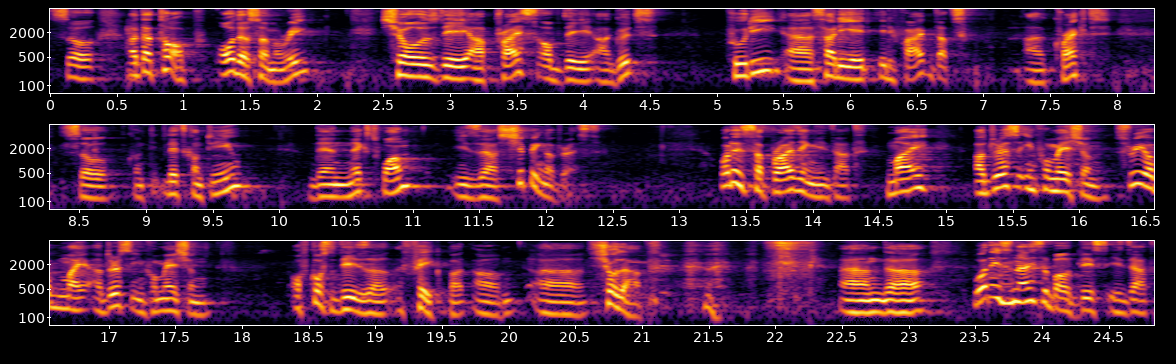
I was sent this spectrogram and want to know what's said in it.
So at the top, order summary shows the uh, price of the uh, goods. Hoodie, uh, 38.85, that's uh, correct. So conti let's continue. Then next one is a shipping address. What is surprising is that my address information, three of my address information, of course these are fake, but um, uh, showed up. And uh, what is nice about this is that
